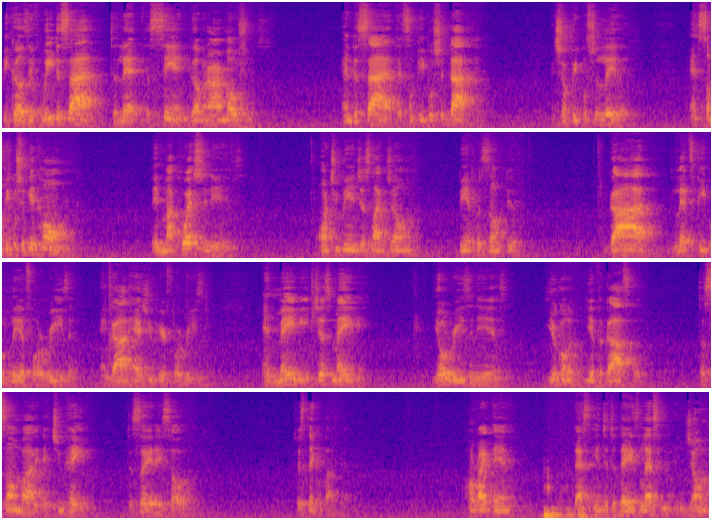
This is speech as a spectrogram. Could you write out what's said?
Because if we decide to let the sin govern our emotions and decide that some people should die and some people should live and some people should get harmed, then my question is, aren't you being just like Jonah, being presumptive? God lets people live for a reason, and God has you here for a reason. And maybe, just maybe, your reason is you're going to give the gospel to somebody that you hate to save their soul. Just think about that. All right, then. That's the end of today's lesson in Jonah.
